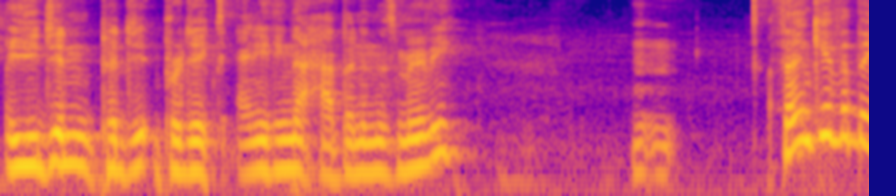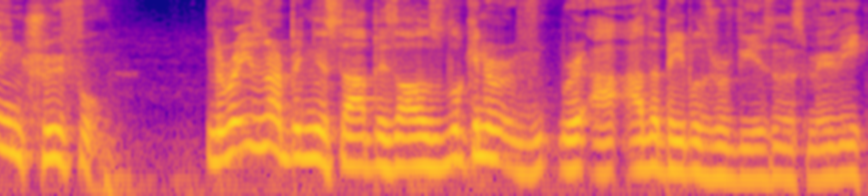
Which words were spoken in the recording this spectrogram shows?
you didn't predi- predict anything that happened in this movie? Thank you for being truthful. The reason I bring this up is I was looking at rev- re- uh, other people's reviews on this movie,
